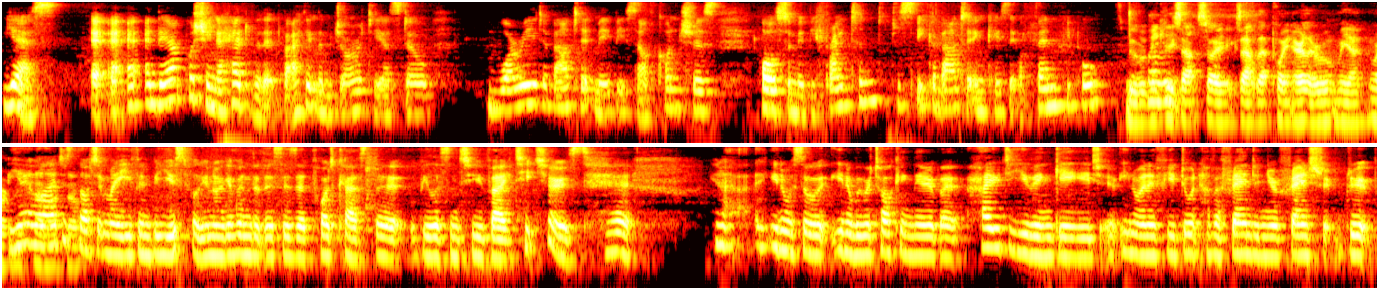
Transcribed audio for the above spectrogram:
yes, and they are pushing ahead with it, but I think the majority are still worried about it, maybe self conscious, also maybe frightened to speak about it in case they offend people. We were making exact sorry exactly that point earlier, weren't we? Uh, weren't yeah, well, I just thought it might even be useful, you know, given that this is a podcast that will be listened to by teachers. To, you know, you know, so you know, we were talking there about how do you engage, you know, and if you don't have a friend in your friendship group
